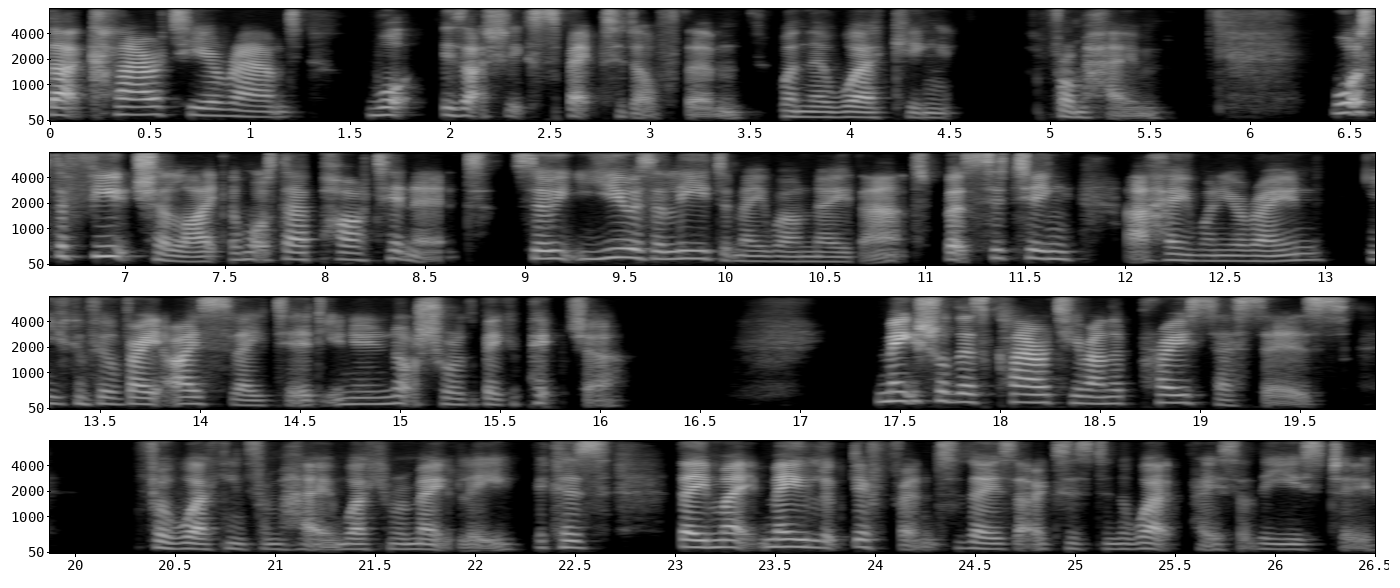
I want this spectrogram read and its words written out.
That clarity around what is actually expected of them when they're working from home. What's the future like and what's their part in it? So, you as a leader may well know that, but sitting at home on your own, you can feel very isolated and you're not sure of the bigger picture. Make sure there's clarity around the processes for working from home, working remotely, because they may, may look different to those that exist in the workplace that they're used to.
